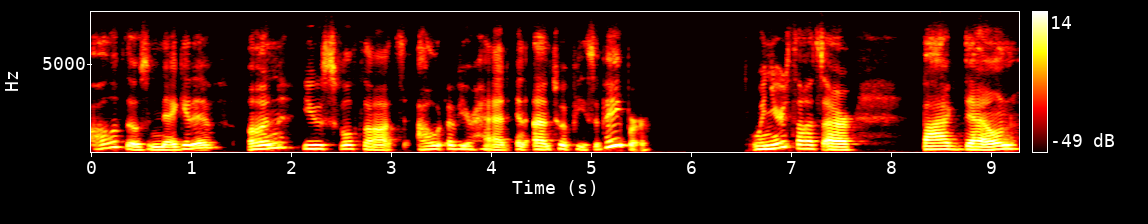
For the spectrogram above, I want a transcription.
all of those negative, unuseful thoughts out of your head and onto a piece of paper. When your thoughts are bogged down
